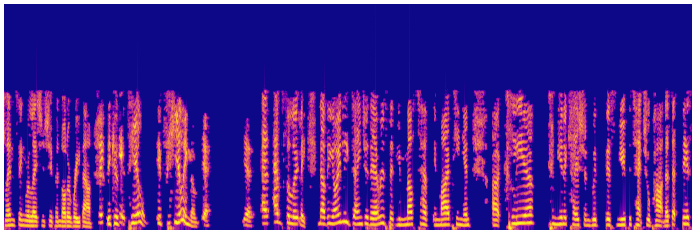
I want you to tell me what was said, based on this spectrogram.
cleansing relationship and not a rebound. Because it's healing. It's healing them. Yes. Yes. A- absolutely. Now the only danger there is that you must have, in my opinion, uh, clear communication with this new potential partner that this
